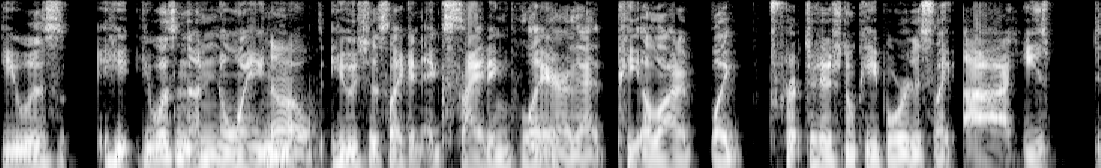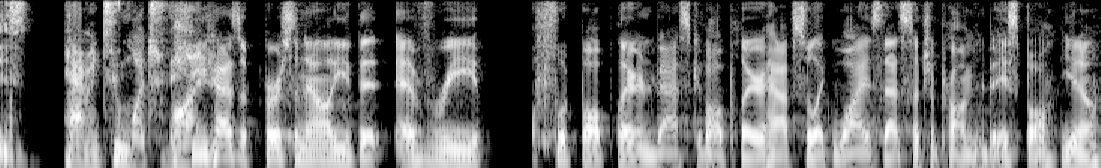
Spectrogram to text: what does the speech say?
he was he, he wasn't annoying. No. he was just like an exciting player that pe- a lot of like tr- traditional people were just like ah he's just having too much fun. He has a personality that every football player and basketball player have. So like, why is that such a problem in baseball? You know?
